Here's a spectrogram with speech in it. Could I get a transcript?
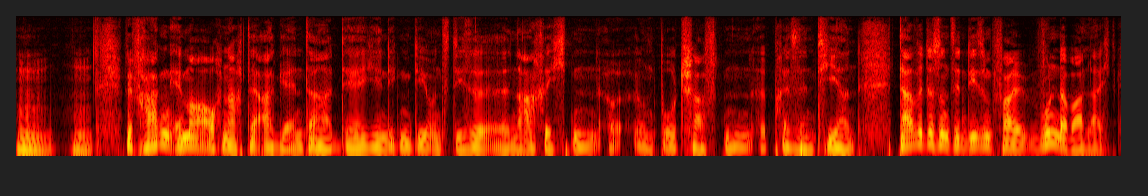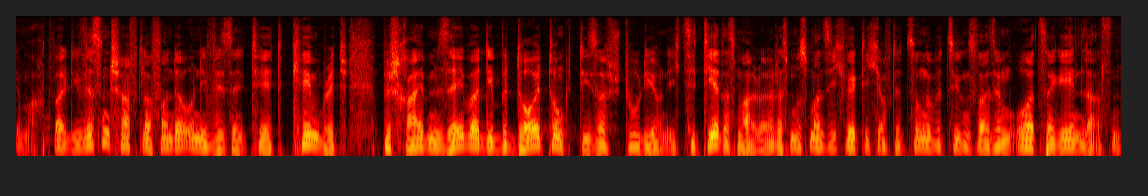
Hm, hm. Wir fragen immer auch nach der Agenda derjenigen, die uns diese äh, Nachrichten äh, und Botschaften äh, präsentieren. Da wird es uns in diesem Fall wunderbar leicht gemacht, weil die Wissenschaftler von der Universität Cambridge beschreiben selber die Bedeutung dieser Studie. Und ich zitiere das mal, weil das muss man sich wirklich auf der Zunge beziehungsweise im Ohr zergehen lassen.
